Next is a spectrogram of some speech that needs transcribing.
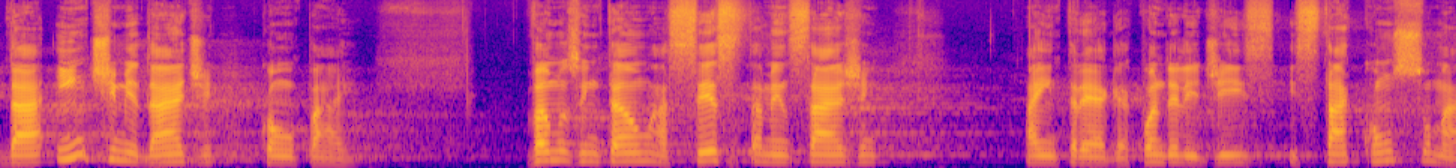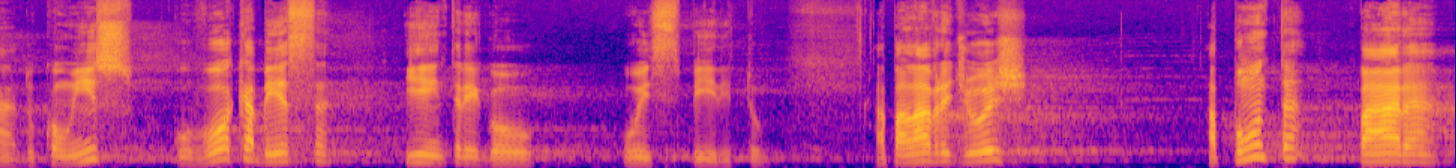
da intimidade com o Pai. Vamos então à sexta mensagem, a entrega, quando ele diz: está consumado. Com isso, curvou a cabeça e entregou o Espírito. A palavra de hoje aponta para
